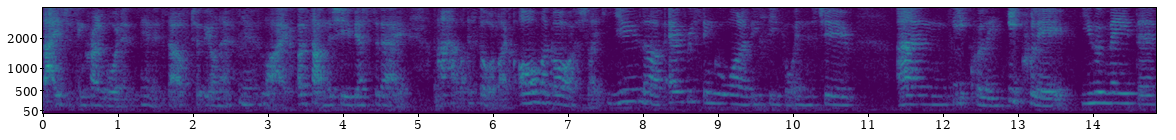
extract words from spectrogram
that is just incredible in, in itself. To be honest, Yeah. like I was sat on the tube yesterday. and I had like this thought of like, oh my gosh, like you love every single one of these people in this tube, and Equally. equally, you have made them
